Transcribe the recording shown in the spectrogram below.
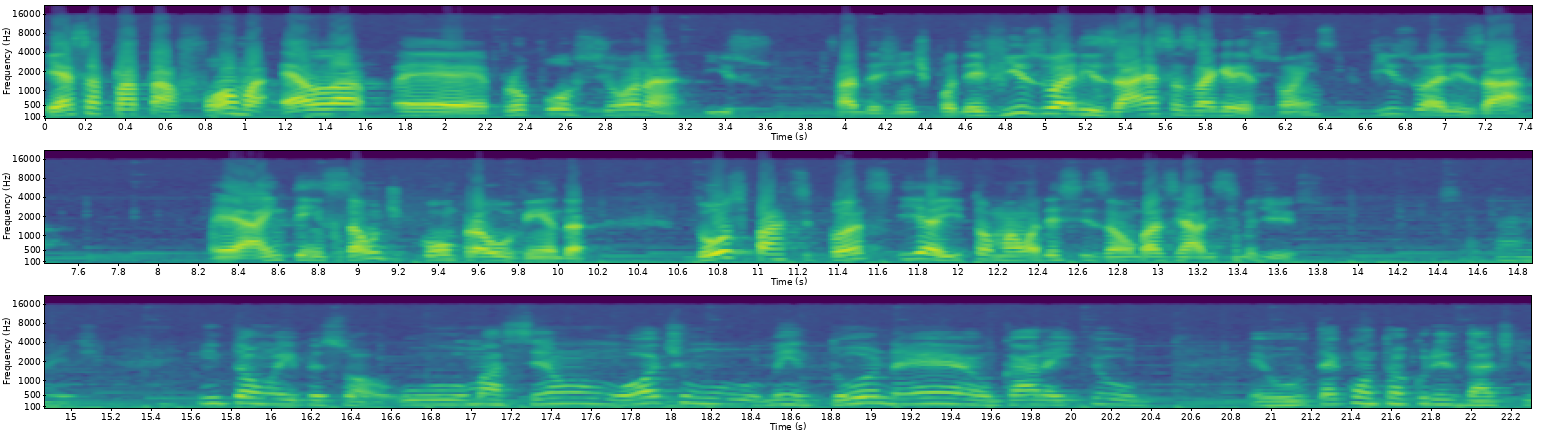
E essa plataforma, ela é, proporciona isso, sabe? A gente poder visualizar essas agressões, visualizar é, a intenção de compra ou venda dos participantes e aí tomar uma decisão baseada em cima disso. Exatamente. Então aí, pessoal, o Marcel é um ótimo mentor, né? Um cara aí que eu eu até contar uma curiosidade que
